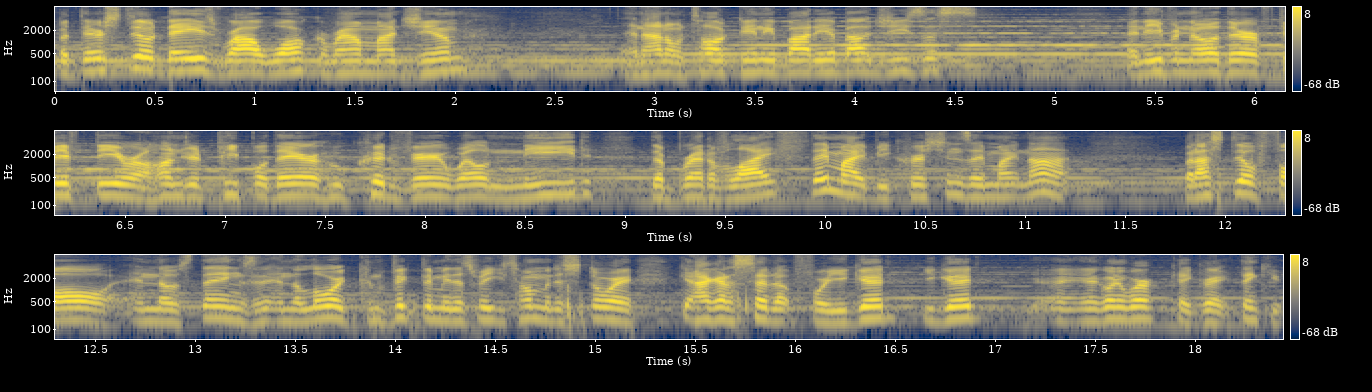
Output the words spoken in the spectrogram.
but there's still days where I walk around my gym and I don't talk to anybody about Jesus. And even though there are 50 or 100 people there who could very well need the bread of life, they might be Christians, they might not. But I still fall in those things. And the Lord convicted me this week. He told me this story. I got to set up for you. Good? You good? Uh, you go anywhere? Okay, great. Thank you.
